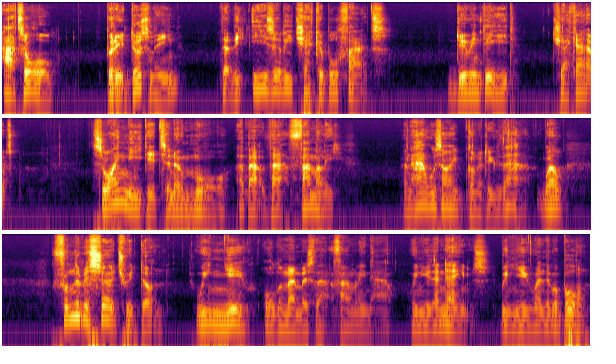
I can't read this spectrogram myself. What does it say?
at all, but it does mean that the easily checkable facts do indeed check out. So I needed to know more about that family. And how was I going to do that? Well, from the research we'd done, we knew all the members of that family now. We knew their names. We knew when they were born.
